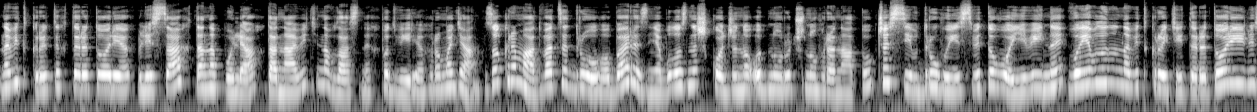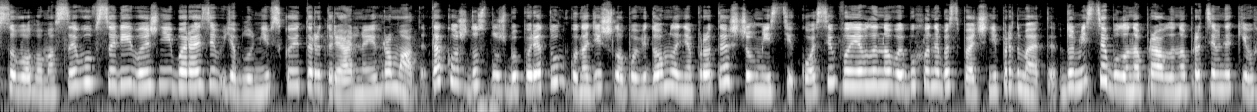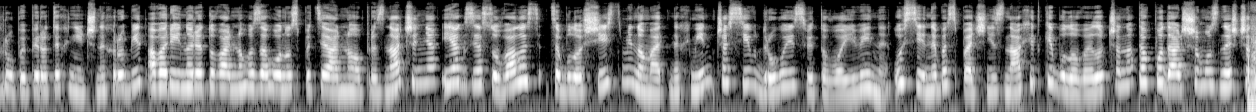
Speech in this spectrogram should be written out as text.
на відкритих територіях, в лісах та на полях, та навіть на власних подвір'ях громадян. Зокрема, 22 березня було знешкоджено одну ручну гранату часів Другої світової війни, виявлено на відкритій території лісового масиву в селі Вижній Березів Яблунівської територіальної громади. Також до служби порятунку надійшло повідомлення про те, що в місті Косів виявлено вибухонебезпечні предмети. До місця було направлено працівників групи піротехнічних робіт аварійно-рятувального загону спеціального призначення. І як з'ясувалось, це було шість мінометних мін часів Другої світової війни. Усі небезпечні знахідки було вилучено та в подальшому знищено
